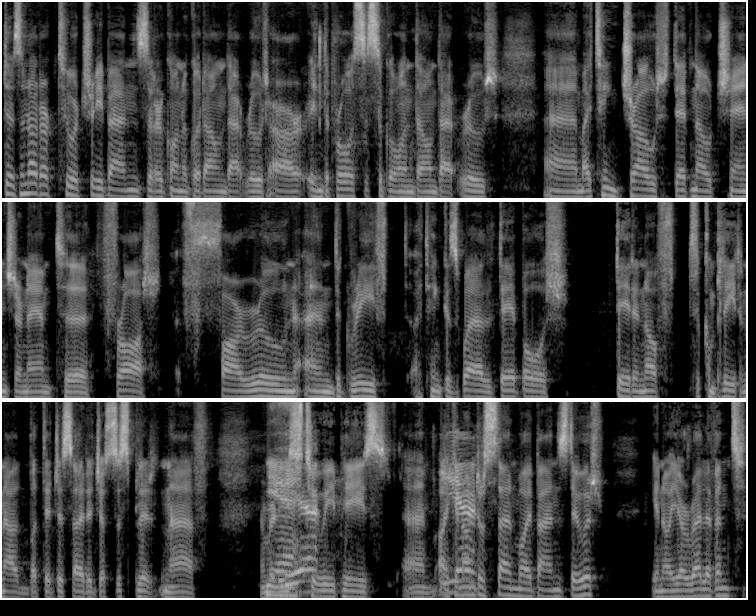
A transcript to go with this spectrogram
There's another two or three bands that are going to go down that route or in the process of going down that route. Um, I think Drought, they've now changed their name to Fraught, Faroon, and The Grief, I think as well. They both did enough to complete an album, but they decided just to split it in half and Yeah. release two EPs. Um, I can understand why bands do it. You know, you're relevant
